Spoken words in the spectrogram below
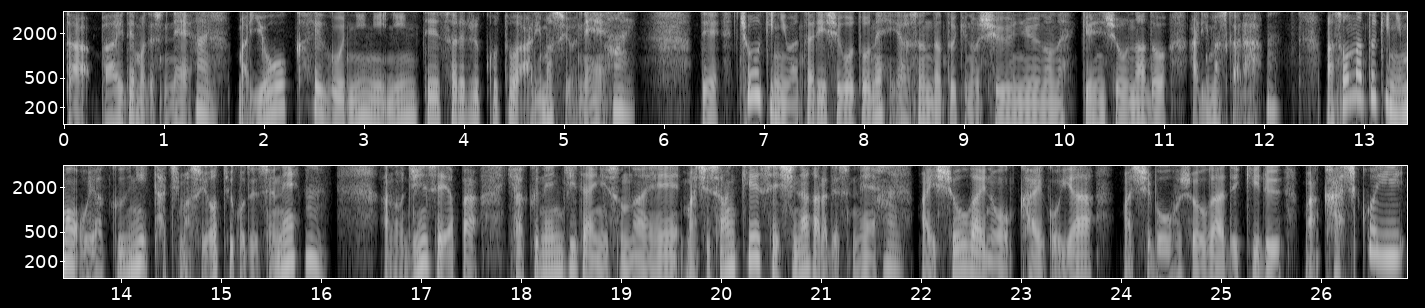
た場合でもですね、はい。まあ、要介護2に認定されることはありますよね。はい。で、長期にわたり仕事をね、休んだ時の収入のね、減少などありますから、うんまあそんな時にもお役に立ちますよということですよね。うん。あの人生やっぱ100年時代に備え、まあ資産形成しながらですね、はい。まあ一生涯の介護や、まあ死亡保障ができる、まあ賢い、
